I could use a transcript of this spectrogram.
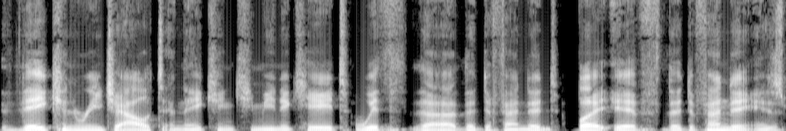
They can reach out and they can communicate with the, the defendant. But if the defendant is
